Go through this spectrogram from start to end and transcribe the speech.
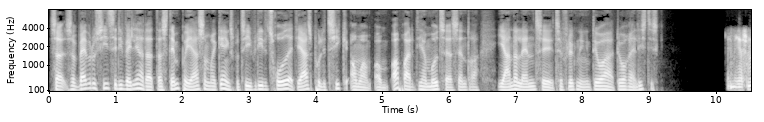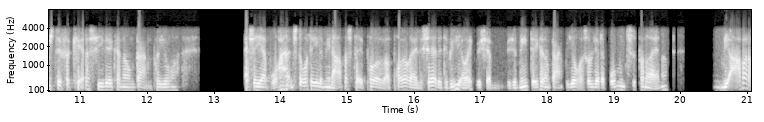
Så, så hvad vil du sige til de vælgere, der, der stemte på jer som regeringsparti, fordi de troede, at jeres politik om at om oprette de her modtagercentre i andre lande til, til flygtninge, det var, det var realistisk? Jamen, jeg synes, det er forkert at sige, at det ikke har nogen gang på jorden. Altså, jeg bruger en stor del af min arbejdsdag på at prøve at realisere det. Det ville jeg jo ikke, hvis jeg, hvis jeg mente, det ikke havde nogen gang på jorden. Så ville jeg da bruge min tid på noget andet. Vi arbejder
